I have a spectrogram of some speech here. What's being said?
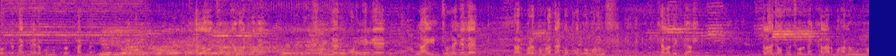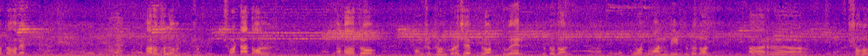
চলতে থাকবে, এরকম উদ্যোগ থাকবে। এবং খেলাও জমজমাট হবে। সন্ধ্যের পর থেকে লাইট জ্বলে গেলে তারপরে তোমরা দেখো কত মানুষ খেলা দেখতে আসে। খেলা যত চলবে, খেলার মানও উন্নত হবে, আরও ভালো হবে সব। ছটা দল আপাতত অংশগ্রহণ করেছে, ব্লক টু এর দুটো দল। ব্লক ওয়ান বির দুটো দল আর শহর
